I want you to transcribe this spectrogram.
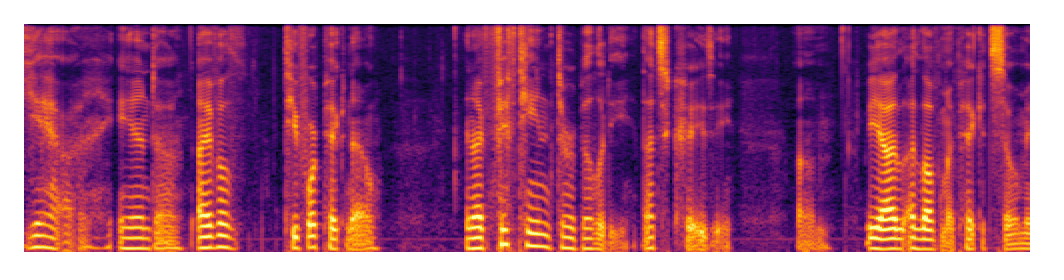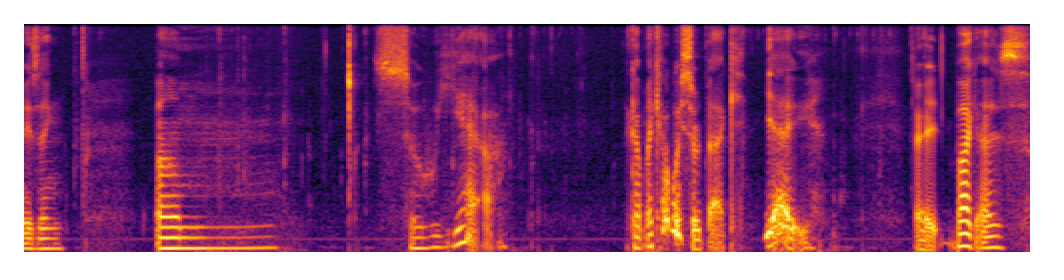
yeah, and, uh, I have a T4 pick now, and I have 15 durability. That's crazy. Um, but yeah, I, I love my pick. It's so amazing. Um, so yeah, I got my cowboy sword back. Yay! All right, bye guys.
